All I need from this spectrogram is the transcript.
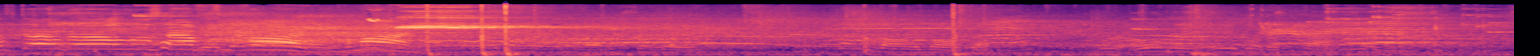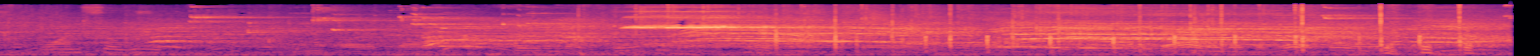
Let's go, girls! Let's have some fun! Come on! we're only able to practice once a week.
